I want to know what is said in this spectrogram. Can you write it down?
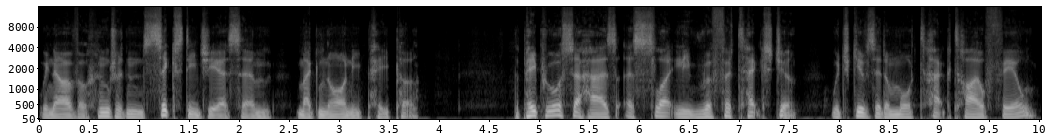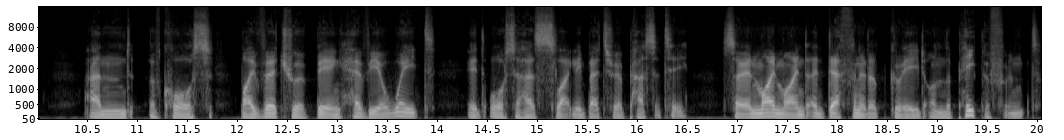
we now have 160 GSM Magnani paper. The paper also has a slightly rougher texture, which gives it a more tactile feel. And of course, by virtue of being heavier weight, it also has slightly better opacity. So in my mind, a definite upgrade on the paper front.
